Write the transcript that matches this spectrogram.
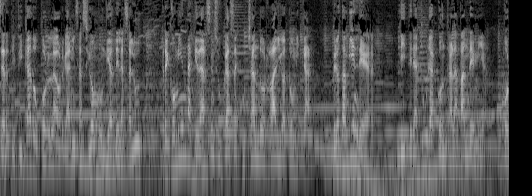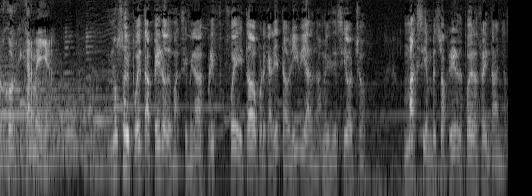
Certificado por la Organización Mundial de la Salud, recomienda quedarse en su casa escuchando Radio Atómica, pero también leer Literatura contra la Pandemia, por Jorge Jarmeyer. No soy poeta, pero de Maximiliano Spriff fue editado por Caleta Olivia en 2018. Maxi empezó a escribir después de los 30 años.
